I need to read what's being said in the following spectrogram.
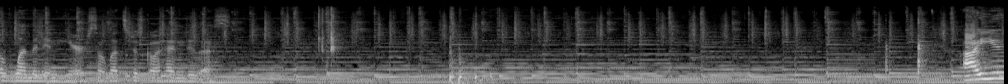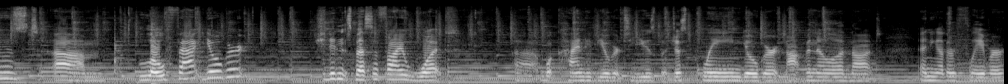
of lemon in here, so let's just go ahead and do this. I used um, low-fat yogurt. She didn't specify what, uh, what kind of yogurt to use, but just plain yogurt, not vanilla, not any other flavor.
